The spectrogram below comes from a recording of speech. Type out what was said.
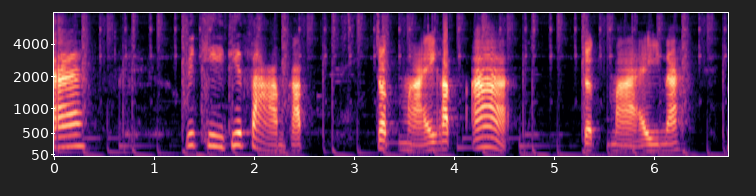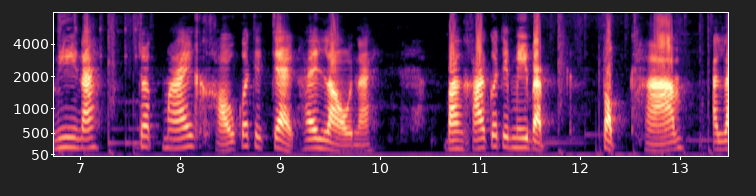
นะ วิธีที่สามครับ จดหมายครับ อ่า จดหมายนะ นี่นะ จดหมายเขาก็จะแจกให้เรานะ บางครั้งก็จะมีแบบสอบถามอะไร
